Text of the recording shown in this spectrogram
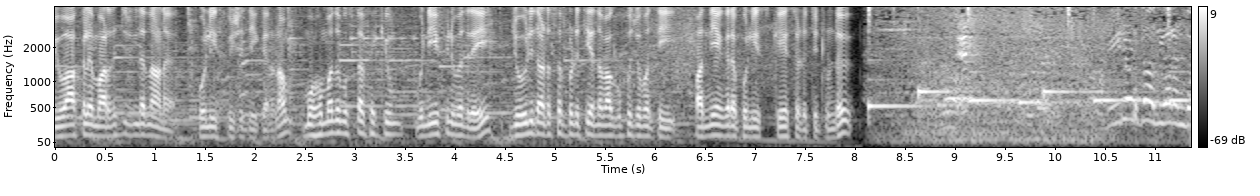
യുവാക്കളെ മർദ്ദിച്ചിട്ടില്ലെന്നാണ് പോലീസ് വിശദീകരണം മുഹമ്മദ് മുസ്തഫയ്ക്കും മുനീഫിനുമെതിരെ ജോലി തടസ്സപ്പെടുത്തിയെന്ന വകുപ്പ് ചുമത്തി പന്നിയങ്കര പോലീസ് കേസെടുത്തിട്ടുണ്ട് അധികാരമുണ്ട്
